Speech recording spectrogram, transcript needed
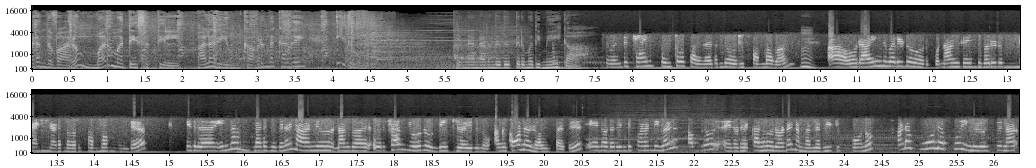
கடந்த வாரம் மர்ம தேசத்தில் பலரையும் கவர்ந்த கதை இதோ. என்ன நடந்தது திருமதி மேகா? இது வந்து கிளைண்ட் சென்டோஸால் நடந்த ஒரு சம்பவம். ஒரு ஐந்து வருடம் இருக்கும். நான்கு ஐந்து வருடம் முன்னாடி நடந்த ஒரு சம்பவம் உண்டு. இதுல என்ன நடந்ததுன்னா நானு நாங்க ஒரு ஃபேமிலியோட ஒரு வீட்டுல இருந்தோம். அங்க கார்னர் ஹவுஸ் அது. என்னோட ரெண்டு குழந்தைகள் அப்புறம் என்னோட கணவரோட நாங்க அந்த வீட்டுக்கு போனோம். ஆனா போனப்போ எங்களுக்கு நான்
